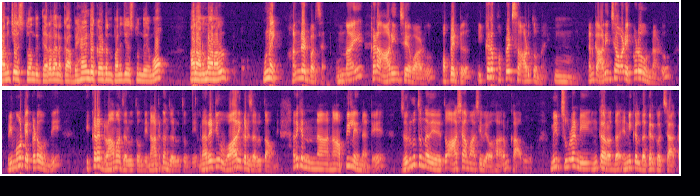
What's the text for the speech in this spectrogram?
పనిచేస్తోంది తెర వెనక బిహైండ్ ద కర్టన్ పనిచేస్తుందేమో అని అనుమానాలు ఉన్నాయి. హండ్రెడ్ పర్సెంట్ ఉన్నాయి. ఇక్కడ ఆడించేవాడు పప్పెట్ ఇక్కడ పప్పెట్స్ ఆడుతున్నాయి. కనుక ఆడించేవాడు ఎక్కడో ఉన్నాడు. రిమోట్ ఎక్కడో ఉంది. ఇక్కడ డ్రామా జరుగుతుంది నాటకం జరుగుతుంది నరేటివ్ వార్ ఇక్కడ జరుగుతూ ఉంది. అందుకే నా నా అప్పీల్ ఏంటంటే జరుగుతున్నది ఏదో ఆషామాషి వ్యవహారం కాదు. మీరు చూడండి ఇంకా ఎన్నికలు దగ్గరికి వచ్చాక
